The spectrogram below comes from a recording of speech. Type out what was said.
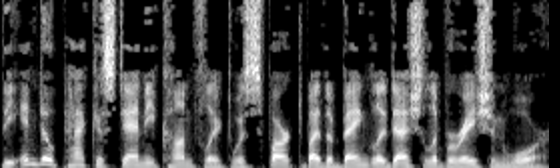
The Indo-Pakistani conflict was sparked by the Bangladesh Liberation War,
